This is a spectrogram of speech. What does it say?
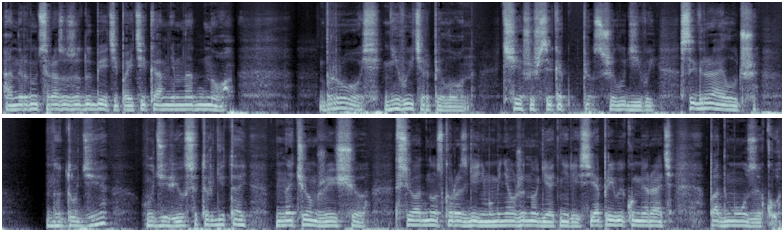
а нырнуть сразу задубеть и пойти камнем на дно. Брось, не вытерпел он. Чешешься как пес шелудивый. Сыграй лучше. На дуде Удивился Таргитай. На чем же еще? Все одно скоро сгинем, у меня уже ноги отнялись. Я привык умирать под музыку.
